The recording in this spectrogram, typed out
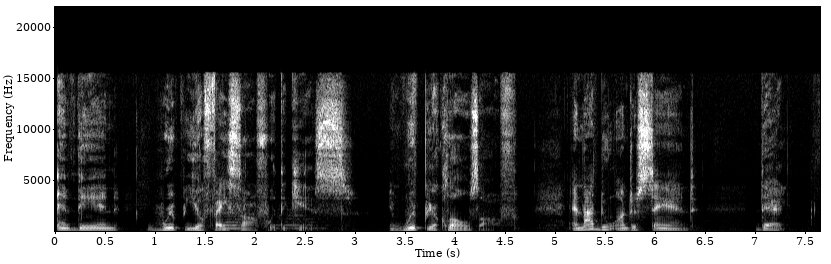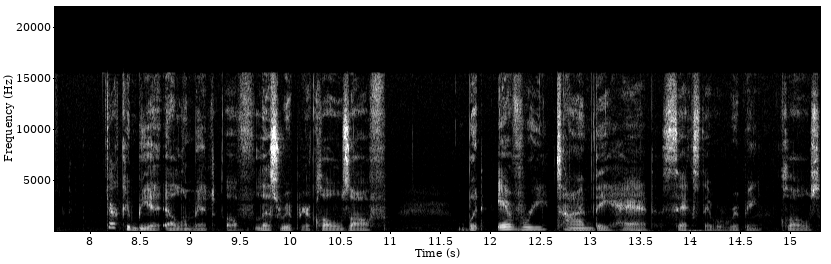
and then rip your face off with the kiss and rip your clothes off. And I do understand that there can be an element of let's rip your clothes off. But every time they had sex, they were ripping clothes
